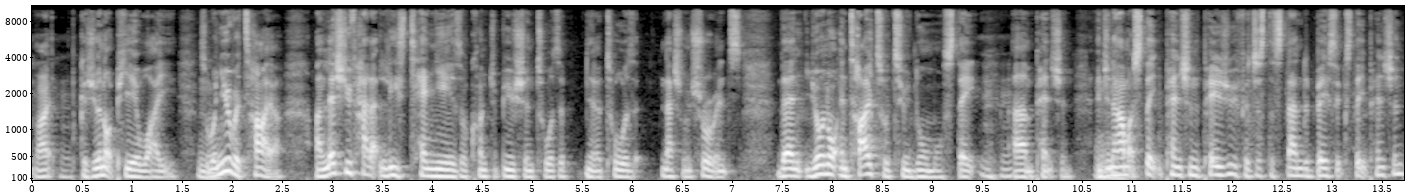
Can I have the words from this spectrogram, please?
right? Mm-hmm. Because you're not PAYE. So mm. when you retire, unless you've had at least 10 years of contribution towards a, you know, towards national insurance, then you're not entitled to normal state mm-hmm. um, pension. And do you know mm. how much state pension pays you if it's just the standard basic state pension?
